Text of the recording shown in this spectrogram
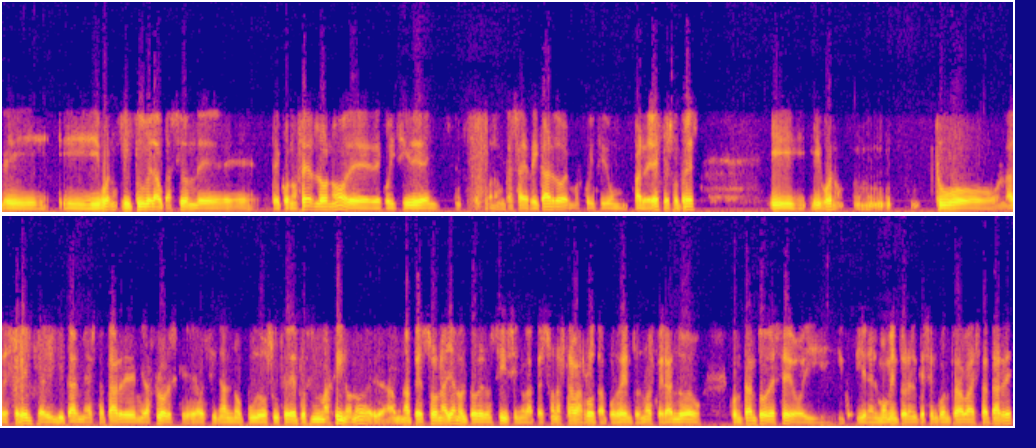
Y, bueno, y tuve la ocasión de, conocerlo, ¿no? De, coincidir en, bueno, en casa de Ricardo, hemos coincidido un par de veces o tres, y, y bueno, tuvo la deferencia de invitarme a esta tarde de Miraflores, que al final no pudo suceder, pues me imagino, ¿no? Una persona, ya no el torero en sí, sino la persona estaba rota por dentro, ¿no? Esperando con tanto deseo y, en el momento en el que se encontraba esta tarde.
